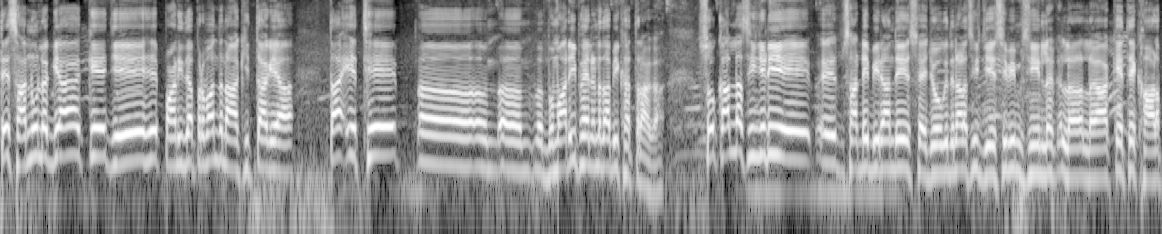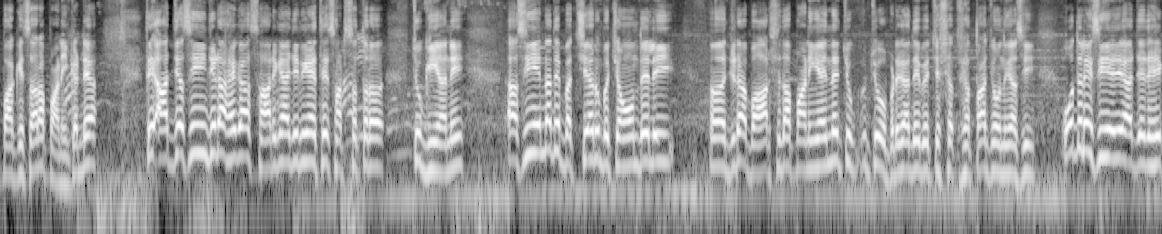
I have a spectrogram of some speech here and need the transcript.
ਤੇ ਸਾਨੂੰ ਲੱਗਿਆ ਕਿ ਜੇ ਇਹ ਪਾਣੀ ਦਾ ਪ੍ਰਬੰਧ ਨਾ ਕੀਤਾ ਗਿਆ ਤਾਂ ਇੱਥੇ ਬਿਮਾਰੀ ਫੈਲਣ ਦਾ ਵੀ ਖਤਰਾ ਹੈਗਾ ਸੋ ਕੱਲ ਅਸੀਂ ਜਿਹੜੀ ਇਹ ਸਾਡੇ ਵੀਰਾਂ ਦੇ ਸਹਿਯੋਗ ਦੇ ਨਾਲ ਅਸੀਂ ਜੀਸੀਬੀ ਮਸ਼ੀਨ ਲਗ- ਲ- ਲਗਾ ਕੇ ਇੱਥੇ ਖਾਲ ਪਾ ਕੇ ਸਾਰਾ ਪਾਣੀ ਕੱਢਿਆ। ਤੇ ਅੱਜ ਅਸੀਂ ਜਿਹੜਾ ਹੈਗਾ ਸਾਰੀਆਂ ਜਿਹੜੀਆਂ ਇੱਥੇ 60 70 ਝੁੱਗੀਆਂ ਨੇ, ਅਸੀਂ ਇਹਨਾਂ ਦੇ ਬੱਚਿਆਂ ਨੂੰ ਬਚਾਉਣ ਦੇ ਲਈ ਜਿਹੜਾ ਬਾਰਿਸ਼ ਦਾ ਪਾਣੀ ਆ, ਇਹਨੇ ਝੁ- ਝੋਪੜੀਆਂ ਦੇ ਵਿੱਚ ਛ- ਛੱਤਾਂ ਚੋਂਦੀਆਂ ਸੀ। ਉਹਦੇ ਲਈ ਅਸੀਂ ਇਹ ਅੱਜ ਇਹ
